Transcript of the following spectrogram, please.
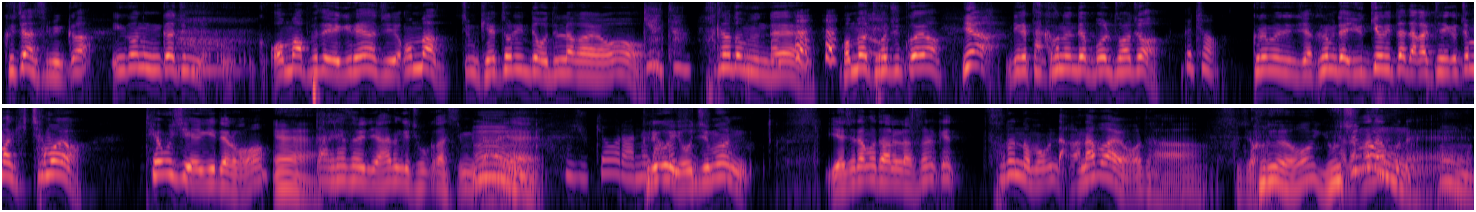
그렇지 않습니까? 이거는 그러니까 좀 엄마 앞에서 얘기를 해야지. 엄마 좀 개털인데 어딜 나가요? 하나도 없는데 엄마 도와줄 거예요? 야, 네가 다 컸는데 뭘 도와줘? 그쵸. 그러면 이제 그럼 내가 6개월 있다 나갈 테니까 좀만 참아요. 태훈 씨 얘기대로 예. 딱 해서 이제 하는 게 좋을 것 같습니다. 음. 예. 6개월 안에 그리고 요즘은 예전하고 달라서 이렇게 서른 넘으면 나가나 봐요, 다. 그죠? 그래요. 나가나 요즘은 보네. 어,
